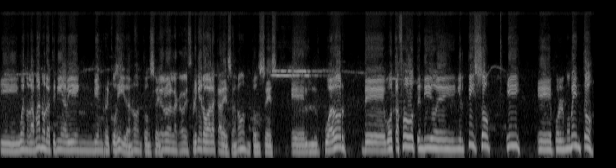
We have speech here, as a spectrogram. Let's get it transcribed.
y bueno, la mano la tenía bien, bien recogida, ¿no? Entonces. Primero a la cabeza. Primero a la cabeza, ¿no? Entonces, el jugador de Botafogo tendido en el piso y eh, por el momento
